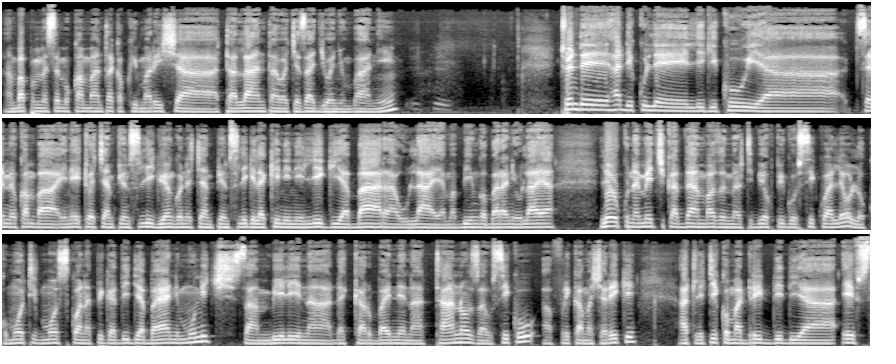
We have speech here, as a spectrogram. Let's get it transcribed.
ambapo amesema kwamba anataka kuimarisha talanta wachezaji wa nyumbani. Twende hadi kule ligi kuu ya tuseme kwamba inaitwa Champions League, wengi wanaita Champions League, lakini ni ligi ya bara Ulaya, mabingwa barani Ulaya. Leo kuna mechi kadhaa ambazo zimeratibiwa kupigwa usiku wa leo. Lokomotiv Moscow anapiga dhidi ya Bayern Munich saa mbili na dakika arobaini na tano za usiku Afrika Mashariki. Atletico Madrid dhidi ya FC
